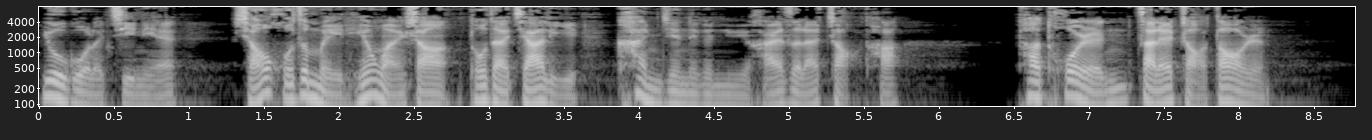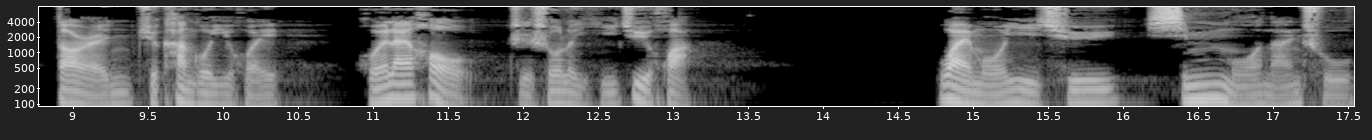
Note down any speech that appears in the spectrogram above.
又过了几年，小伙子每天晚上都在家里看见那个女孩子来找他，他托人再来找道人，道人去看过一回，回来后只说了一句话。外魔易驱，心魔难除，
